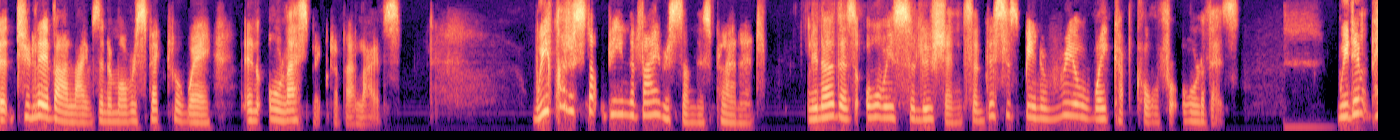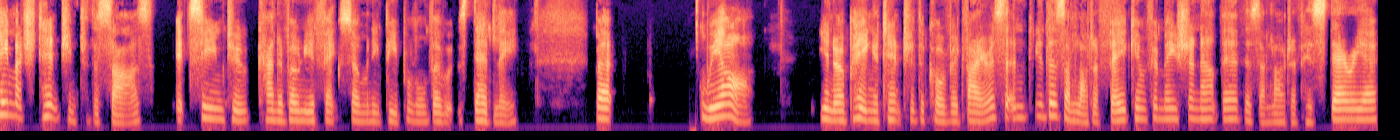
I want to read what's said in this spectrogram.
uh, to live our lives in a more respectful way in all aspects of our lives. We've got to stop being the virus on this planet. You know, there's always solutions, and this has been a real wake up call for all of us. We didn't pay much attention to the SARS it seemed to kind of only affect so many people, although it was deadly. But we are, you know, paying attention to the COVID virus, and there's a lot of fake information out there. There's a lot of hysteria.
